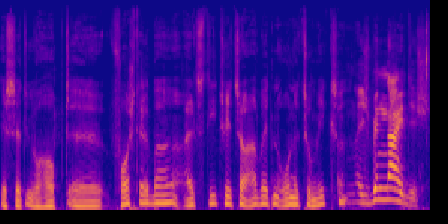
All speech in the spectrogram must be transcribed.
ist das überhaupt äh, vorstellbar, als DJ zu arbeiten, ohne zu mixen? Ich bin neidisch.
